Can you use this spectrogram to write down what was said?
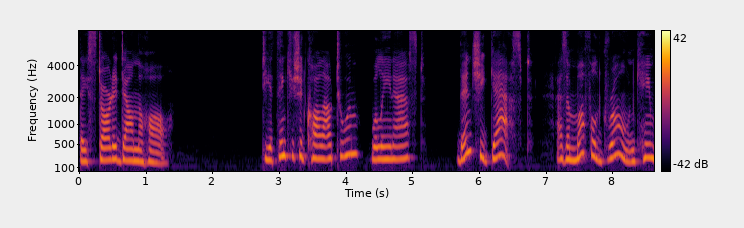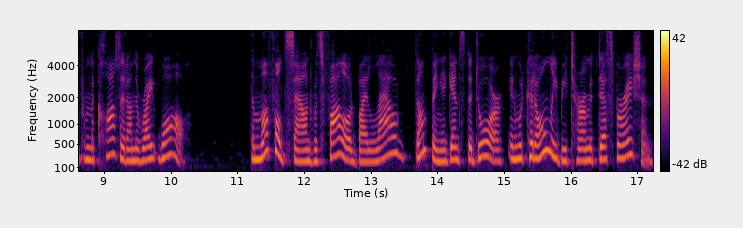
They started down the hall. Do you think you should call out to him? Walene asked. Then she gasped as a muffled groan came from the closet on the right wall. The muffled sound was followed by loud thumping against the door in what could only be termed desperation.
